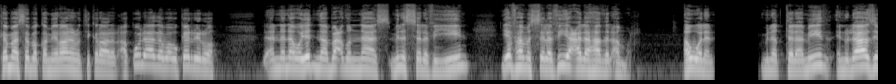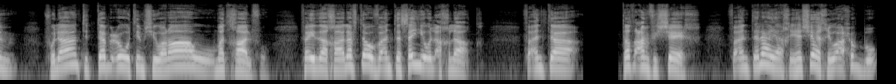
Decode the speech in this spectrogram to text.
كما سبق مرارا وتكرارا أقول هذا وأكرره لأننا وجدنا بعض الناس من السلفيين يفهم السلفية على هذا الأمر. اولا من التلاميذ إنه لازم فلان تتبعه وتمشي وراه وما تخالفه. فإذا خالفته فأنت سيء الأخلاق. فأنت تطعن في الشيخ. فأنت لا يا أخي شيخي وأحبه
